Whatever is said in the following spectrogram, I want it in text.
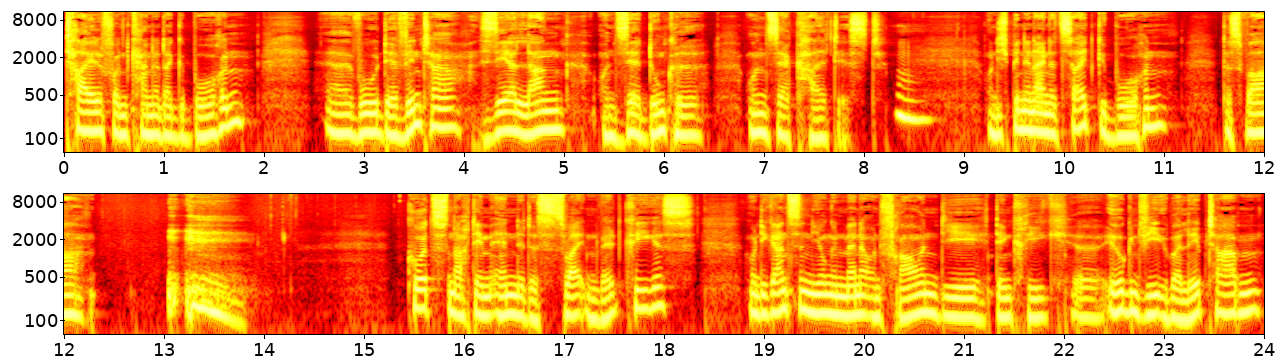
Teil von Kanada geboren, wo der Winter sehr lang und sehr dunkel und sehr kalt ist. Mhm. Und ich bin in eine Zeit geboren, das war kurz nach dem Ende des Zweiten Weltkrieges. Und die ganzen jungen Männer und Frauen, die den Krieg äh, irgendwie überlebt haben,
